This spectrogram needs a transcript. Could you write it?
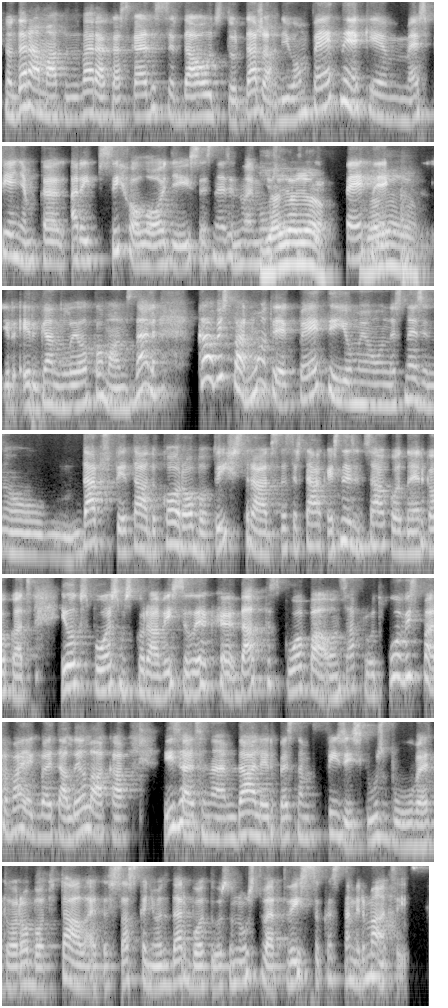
No darāmā tad vairāk kā skaidrs ir daudz tur dažādu jomu pētniekiem. Es pieņemu, ka arī psiholoģijas, es nezinu, vai mums jā, jā, jā. pētnieki jā, jā, jā. Ir, ir gan liela komandas daļa. Kā vispār notiek pētījumi un, es nezinu, darbs pie tādu korobotu izstrādes? Tas ir tā, ka, es nezinu, sākotnēji ir kaut kāds ilgs posms, kurā visi liek datus kopā un saprot, ko vispār vajag, vai tā lielākā izaicinājuma daļa ir pēc tam fiziski uzbūvēt to robotu tā, lai tas saskaņot darbotos un uztvert visu, kas tam ir mācīts.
